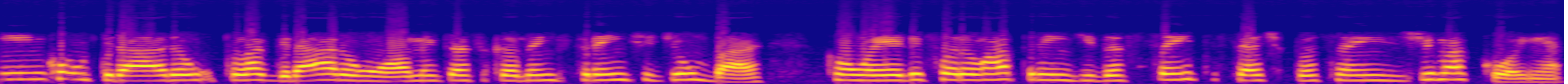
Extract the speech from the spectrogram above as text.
e encontraram, flagraram um homem traficando em frente de um bar. Com ele foram apreendidas 107 porções de maconha.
